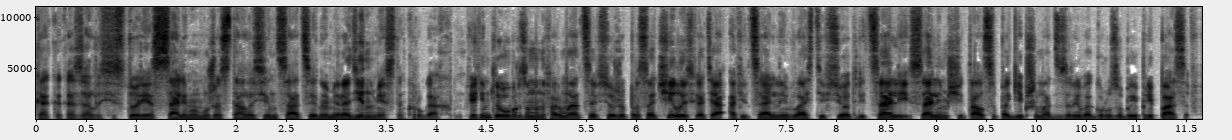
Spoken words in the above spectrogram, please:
Как оказалось, история с Салимом уже стала сенсацией номер один в местных кругах. Каким-то образом информация все же просочилась, хотя официальные власти все отрицали, и Салим считался погибшим от взрыва грузобоеприпасов.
